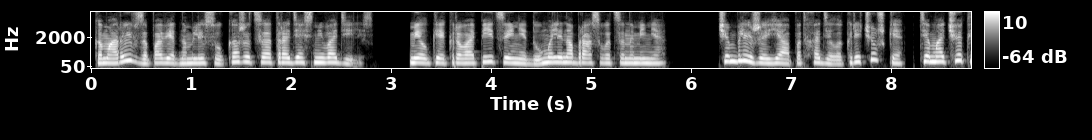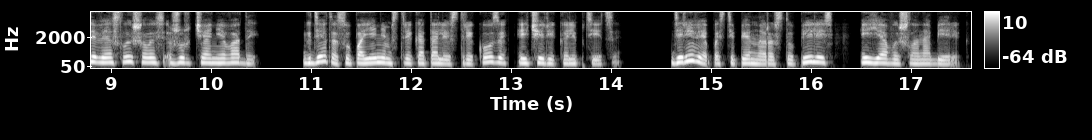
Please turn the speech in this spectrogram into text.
Комары в заповедном лесу, кажется, отродясь не водились. Мелкие кровопийцы не думали набрасываться на меня. Чем ближе я подходила к речушке, тем отчетливее слышалось журчание воды. Где-то с упоением стрекотали стрекозы и чирикали птицы. Деревья постепенно расступились, и я вышла на берег.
